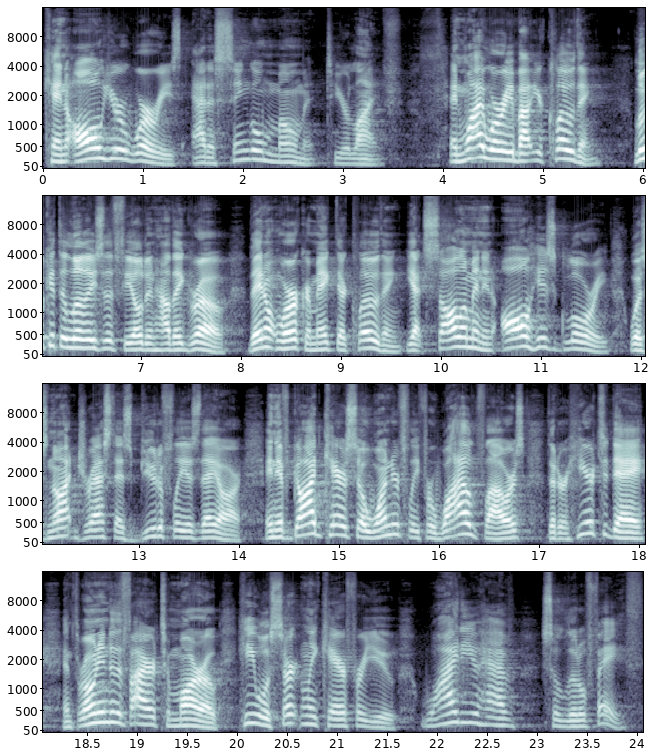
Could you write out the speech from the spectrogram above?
Can all your worries add a single moment to your life? And why worry about your clothing? Look at the lilies of the field and how they grow. They don't work or make their clothing, yet Solomon in all his glory was not dressed as beautifully as they are. And if God cares so wonderfully for wildflowers that are here today and thrown into the fire tomorrow, he will certainly care for you. Why do you have so little faith?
